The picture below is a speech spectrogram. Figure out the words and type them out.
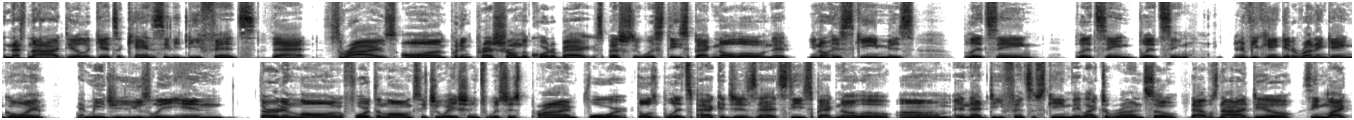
And that's not ideal against a Kansas City defense that thrives on putting pressure on the quarterback, especially with Steve Spagnuolo, and that you know his scheme is blitzing, blitzing, blitzing. And if you can't get a running game going, that means you're usually in third and long or fourth and long situations, which is prime for those blitz packages that Steve Spagnuolo um, and that defensive scheme they like to run. So that was not ideal. Seemed like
